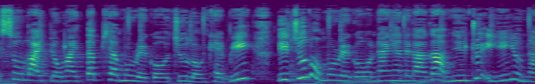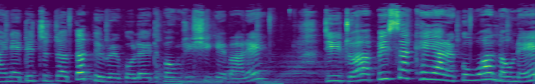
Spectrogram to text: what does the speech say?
အဆိုလိုက်ပြုံလိုက်တပ်ဖြတ်မှုတွေကိုကျူးလွန်ခဲ့ပြီးဒီကျူးလွန်မှုတွေကိုနိုင်ငံတကာကမြင်တွေ့အရေးယူနိုင်တဲ့ digital သက်တွေတွေကိုလည်းတပုံကြီးရှိခဲ့ပါတယ်။ဒီအတွက်ပေးဆက်ခဲ့ရတဲ့ကိုဝလုံးနဲ့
